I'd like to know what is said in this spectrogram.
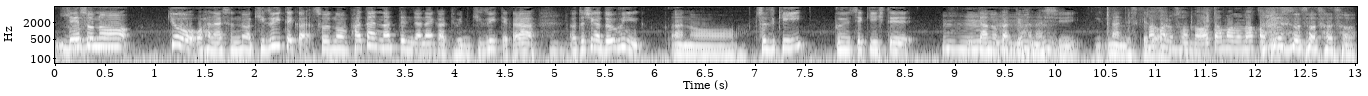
でその今日お話しするのは気づいてからそのパターンになってるんじゃないかっていうふうに気づいてから、うん、私がどういうふうにあの続き分析していたのかっていう話なんですけど、高野さんの頭の中で。そうそうそうそう。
